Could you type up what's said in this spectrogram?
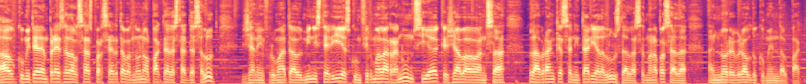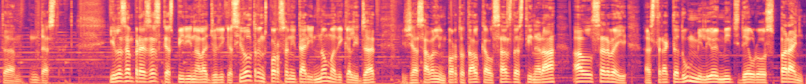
El comitè d'empresa del SAS, per cert, abandona el pacte d'estat de salut. Ja n'ha informat el Ministeri i es confirma la renúncia que ja va avançar la branca sanitària de l'ús de la setmana passada en no rebre el document del pacte d'estat i les empreses que aspirin a l'adjudicació del transport sanitari no medicalitzat ja saben l'import total que el SAS destinarà al servei. Es tracta d'un milió i mig d'euros per any.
